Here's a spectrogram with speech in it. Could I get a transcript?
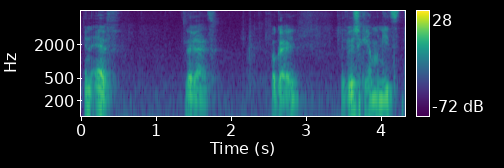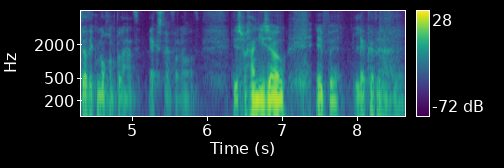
en F eruit. Oké, dat wist ik helemaal niet, dat ik nog een plaat extra van had. Dus we gaan die zo even lekker draaien.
